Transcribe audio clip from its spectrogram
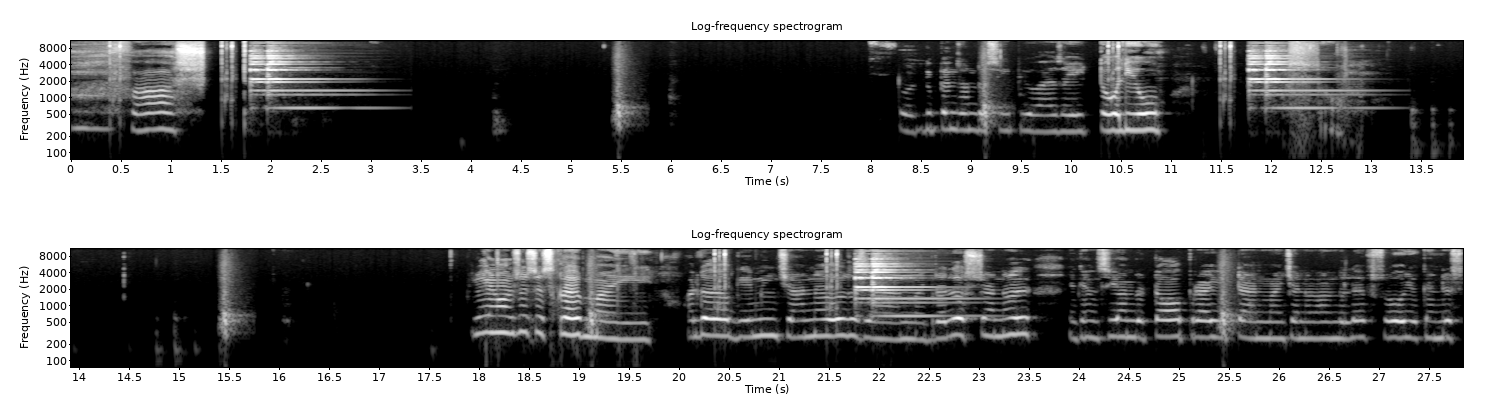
Fast. So it depends on the CPU as I told you you can also subscribe my other gaming channels and my brother's channel. You can see on the top right and my channel on the left. So you can just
